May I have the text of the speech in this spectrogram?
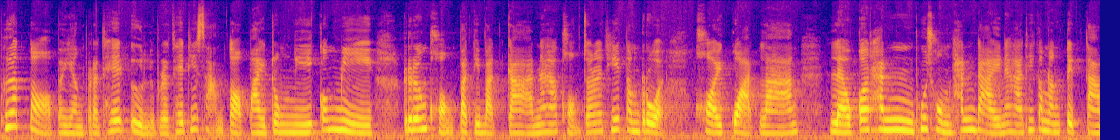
เพื่อต่อไปยังประเทศอื่น หรือประเทศที่ 3 ต่อไปตรงนี้ก็มีเรื่องของปฏิบัติการนะคะของเจ้าหน้าที่ตำรวจคอยกวาดล้าง แล้วก็ท่านผู้ชมท่านใดนะคะที่กำลังติดตาม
